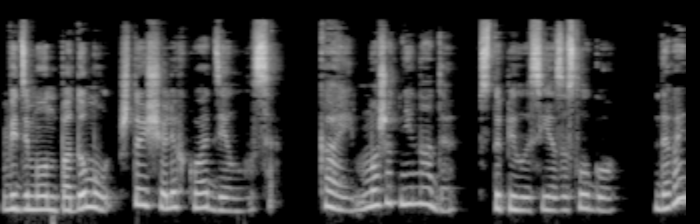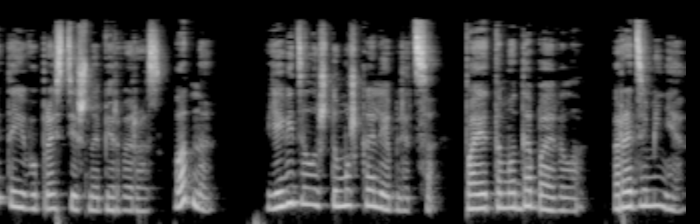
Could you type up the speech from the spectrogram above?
Видимо, он подумал, что еще легко отделался. «Кай, может, не надо?» – вступилась я за слугу. «Давай ты его простишь на первый раз, ладно?» Я видела, что муж колеблется, поэтому добавила «ради меня».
